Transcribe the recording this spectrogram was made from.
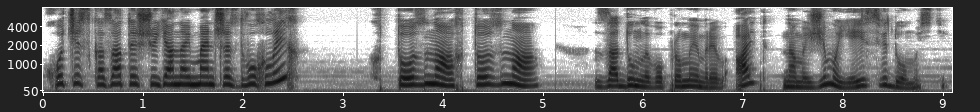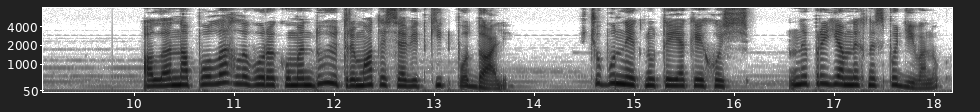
Хочеш сказати, що я найменше з двох лих? Хто зна, хто зна, задумливо промимрив Альт на межі моєї свідомості. Але наполегливо рекомендую триматися від кіт подалі, щоб уникнути якихось неприємних несподіванок.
